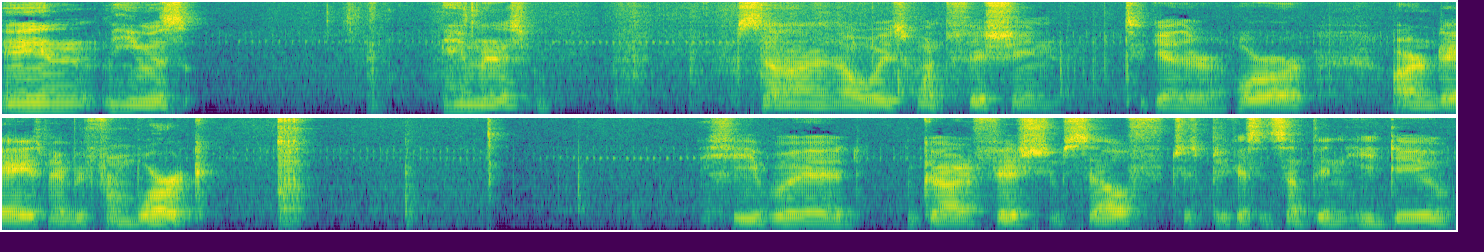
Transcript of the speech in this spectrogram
And he was, him and his son always went fishing together, or on days maybe from work, he would go out and fish himself just because it's something he'd do.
